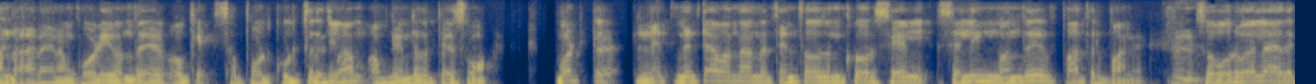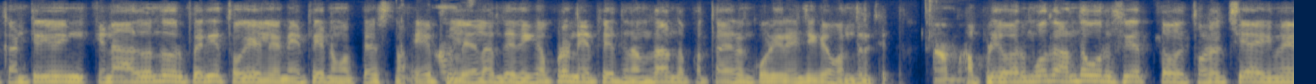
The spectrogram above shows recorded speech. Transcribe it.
அந்த ஆறாயிரம் கோடி வந்து ஓகே சப்போர்ட் கொடுத்துருக்கலாம் அப்படின்றது பேசுவோம். பட் நெட் நெட்டா வந்து அந்த ten thousand crore sale selling வந்து பார்த்திருப்பாங்க. ஸோ ஒருவேளை அது கண்டினியூங் ஏன்னா அது வந்து ஒரு பெரிய தொகை இல்லையா? நேற்றைய நம்ம பேசணும் ஏப்ரல் ஏழாம் தேதிக்கு அப்புறம் நேற்றைய தினம் தான் அந்த பத்தாயிரம் கோடி ரேஞ்சுக்கே வந்திருக்கு. அப்படி வரும்போது அந்த ஒரு ஃபியர் தொடர்ச்சியா இனிமே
